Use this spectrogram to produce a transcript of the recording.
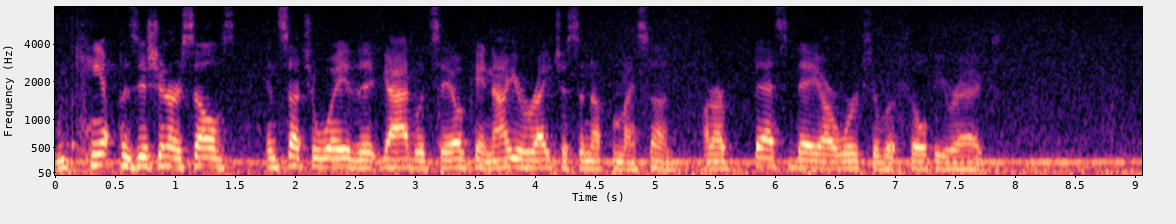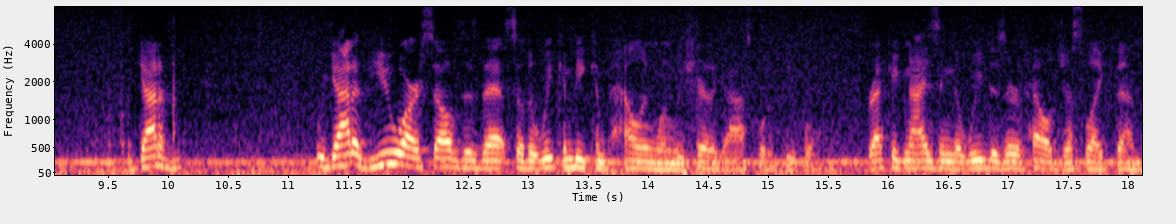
We can't position ourselves in such a way that God would say, okay, now you're righteous enough for my son. On our best day, our works are but filthy rags. Gotta, we gotta view ourselves as that so that we can be compelling when we share the gospel to people, recognizing that we deserve hell just like them.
